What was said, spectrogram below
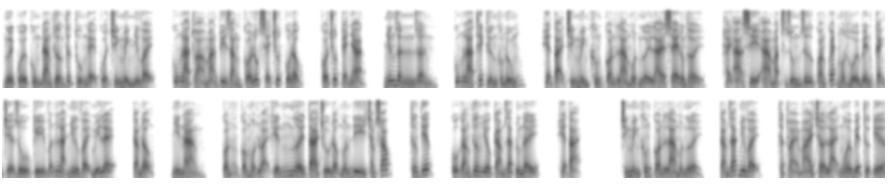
người cuối cùng đang thưởng thức thủ nghệ của chính mình như vậy, cũng là thỏa mãn. Tuy rằng có lúc sẽ chút cô độc, có chút kẻ nhạt, nhưng dần dần cũng là thích đứng không đúng. Hiện tại chính mình không còn là một người lái xe đồng thời hãy ạ xì ạ mặt dùng dư quan quét một hồi bên cạnh trịa rủ kỳ vẫn là như vậy mỹ lệ, cảm động, nhìn nàng, còn có một loại khiến người ta chủ động muốn đi chăm sóc, thương tiếc, cố gắng thương yêu cảm giác đúng đấy, hiện tại. Chính mình không còn là một người, cảm giác như vậy, thật thoải mái trở lại ngôi biệt thự kia,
